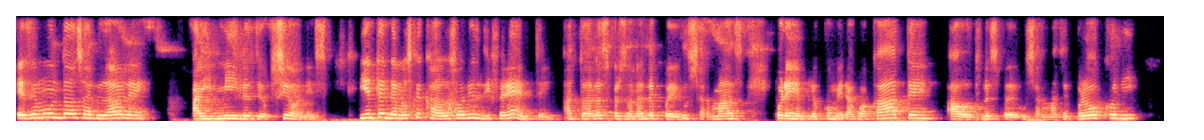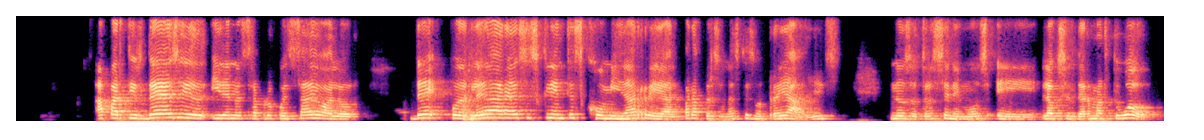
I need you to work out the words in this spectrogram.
ese mundo saludable hay miles de opciones y entendemos que cada usuario es diferente. A todas las personas les puede gustar más, por ejemplo, comer aguacate, a otros les puede gustar más el brócoli. A partir de eso y de, nuestra propuesta de valor, de poderle dar a esos clientes comida real para personas que son reales, nosotros tenemos eh, la opción de armar tu wow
